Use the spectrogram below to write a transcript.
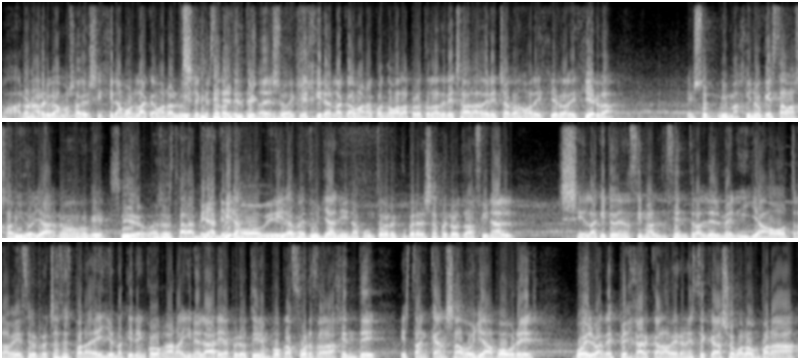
Balón arriba, vamos a ver si giramos la cámara, Luis, hay que estar atentos a eso, hay que girar la cámara. Cuando va la pelota a la derecha, a la derecha, cuando va a la izquierda, a la izquierda. Eso me imagino que estaba sabido ya, ¿no? ¿O qué? Sí, vas a estar a mira, mira, móvil. Mira, Medullanin a punto de recuperar esa pelota al final. Se la quitó de encima el central del Melilla. Otra vez el rechazo es para ellos. La quieren colgar ahí en el área, pero tienen poca fuerza la gente. Están cansados ya, pobres. Vuelve a despejar Calavera en este caso. Balón para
